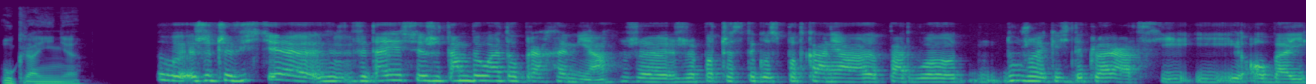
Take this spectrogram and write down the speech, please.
Ukrainie? Rzeczywiście wydaje się, że tam była dobra chemia, że, że podczas tego spotkania padło dużo jakichś deklaracji i, i obaj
